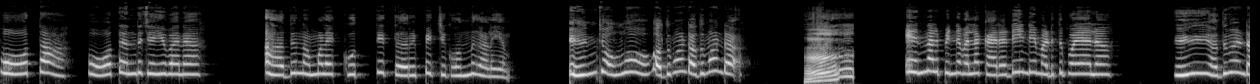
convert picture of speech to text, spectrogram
പോത്താ പോത്ത് എന്ത് ചെയ്യുവാനാ? അത് നമ്മളെ കുത്തി തെറിപ്പിച്ച് കൊന്നു കളയും. എന്റെ അമ്മോ അത് വേണ്ട അത് വേണ്ട. എന്നാൽ പിന്നെ വല്ല കരടീന്റെയും അടുത്ത് പോയാലോ? ഏയ് അത് വേണ്ട.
